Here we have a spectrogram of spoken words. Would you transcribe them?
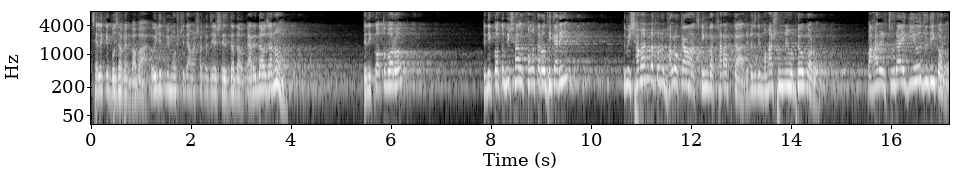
ছেলেকে বুঝাবেন, বাবা, ওই যে তুমি মসজিদে আমার সাথে যে সেজদা দাও, কারে দাও জানো? তিনি কত বড়? তিনি কত বিশাল ক্ষমতার অধিকারী? তুমি সামান্য কোনো ভালো কাজ কিংবা খারাপ কাজ, এটা যদি মহাশূন্যে উঠেও করো, পাহাড়ের চূড়ায় গিয়েও যদি করো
